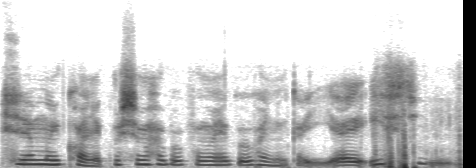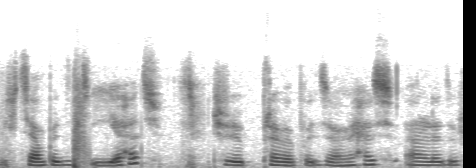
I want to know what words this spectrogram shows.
gdzie mój konik? Musimy chyba po mojego konika je iść i chciałam powiedzieć jechać. Czy prawie powiedziałam jechać, ale już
